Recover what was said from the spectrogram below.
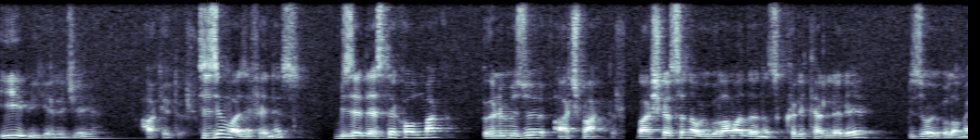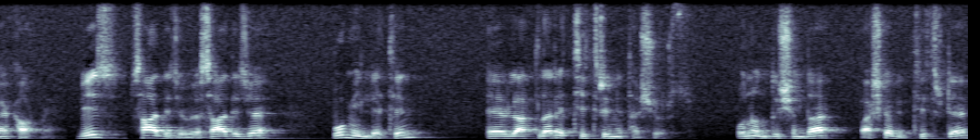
iyi bir geleceği hak ediyor. Sizin vazifeniz bize destek olmak, önümüzü açmaktır. Başkasına uygulamadığınız kriterleri bize uygulamaya kalkmayın. Biz sadece ve sadece bu milletin evlatları titrini taşıyoruz. Bunun dışında başka bir titre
